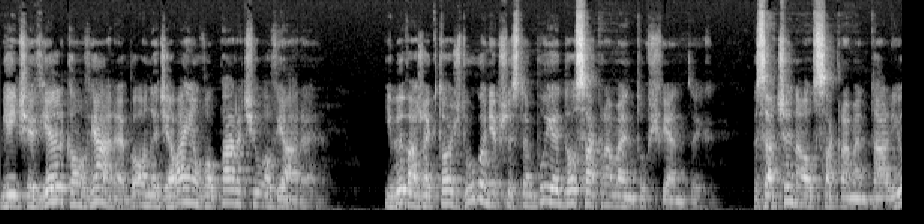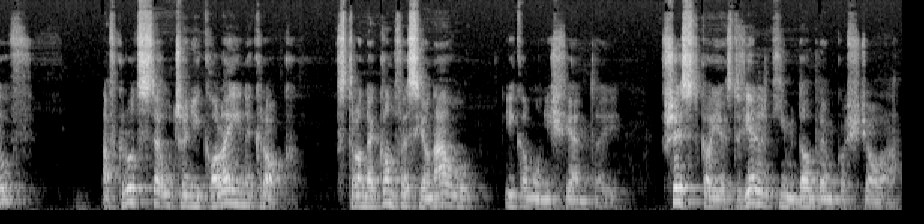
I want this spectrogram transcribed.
Miejcie wielką wiarę, bo one działają w oparciu o wiarę. I bywa, że ktoś długo nie przystępuje do sakramentów świętych zaczyna od sakramentaliów, a wkrótce uczyni kolejny krok w stronę konfesjonału i Komunii Świętej. Wszystko jest wielkim dobrem Kościoła.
